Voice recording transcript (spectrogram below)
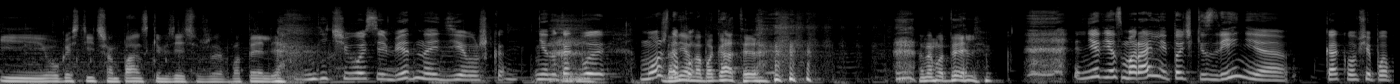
и угостить шампанским здесь уже в отеле. Ничего себе, бедная девушка. Не, ну как бы можно... Да не, она богатая. Она модель. Нет, я с моральной точки зрения, как вообще по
